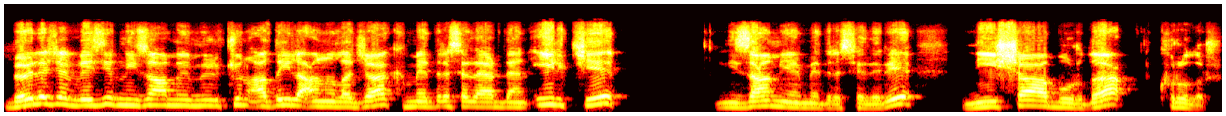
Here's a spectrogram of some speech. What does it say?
Böylece Vezir Nizami Mülk'ün adıyla anılacak medreselerden ilki Nizamiye medreseleri Nişabur'da kurulur.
